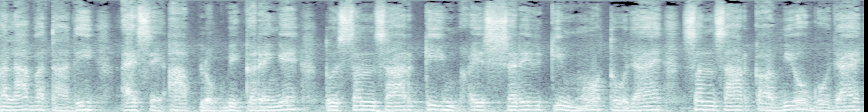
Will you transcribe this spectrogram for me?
कला बता दी, ऐसे आप लोग भी करेंगे तो संसार की, इस शरीर की मौत हो जाए, संसार का वियोग हो जाए,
